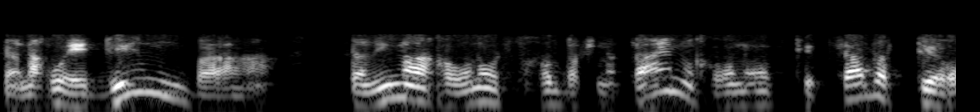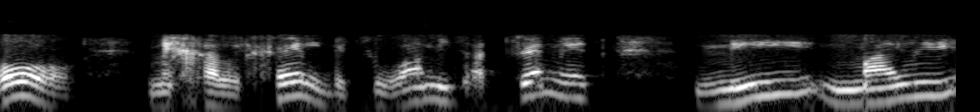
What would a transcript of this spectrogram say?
שאנחנו עדים בשנים האחרונות, לפחות בשנתיים האחרונות, כיצד הטרור מחלחל בצורה מתעצמת ממאלי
